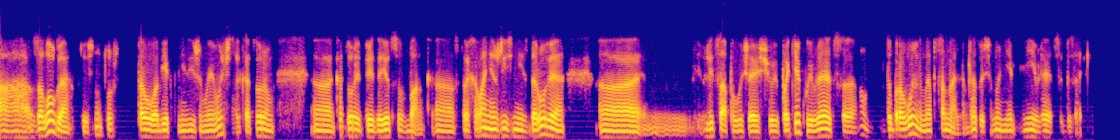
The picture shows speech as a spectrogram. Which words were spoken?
а, залога, то есть ну, то, что, того объекта недвижимого имущества, которым Э, который передается в банк. Э, страхование жизни и здоровья э, лица, получающего ипотеку, является ну, добровольным и опциональным, да, то есть оно не, не является обязательным.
